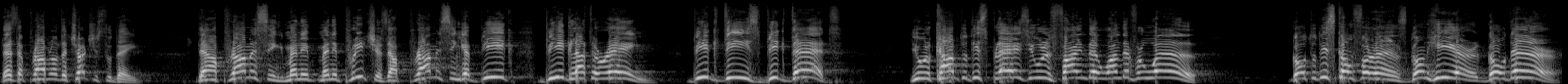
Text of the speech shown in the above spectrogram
That's the problem of the churches today. They are promising, many, many preachers are promising a big, big latter rain, big this, big that. You will come to this place, you will find a wonderful well. Go to this conference, go here, go there.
